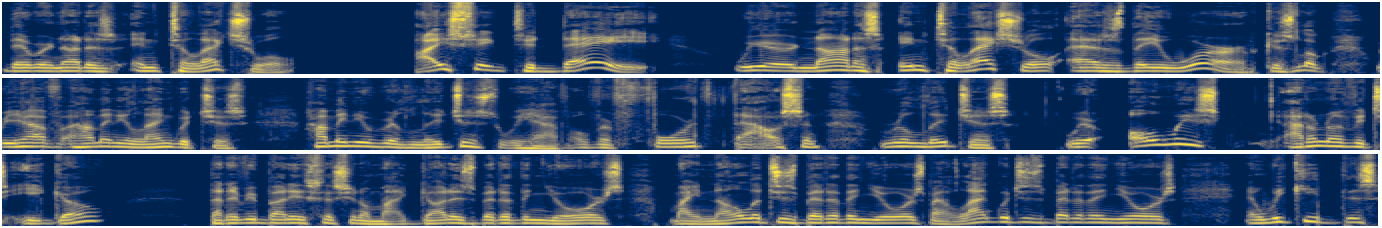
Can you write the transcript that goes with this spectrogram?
they were not as intellectual. I say today we are not as intellectual as they were. Because look, we have how many languages? How many religions do we have? Over 4,000 religions. We're always, I don't know if it's ego, that everybody says, you know, my God is better than yours, my knowledge is better than yours, my language is better than yours. And we keep this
